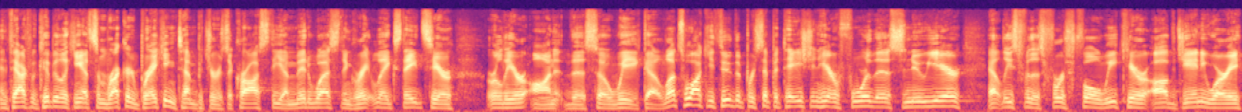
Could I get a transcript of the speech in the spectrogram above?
In fact, we could be looking at some record breaking temperatures across the uh, Midwest and Great Lakes states here earlier on this uh, week. Uh, let's walk you through the precipitation here for this new year, at least for this first full week here of January.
